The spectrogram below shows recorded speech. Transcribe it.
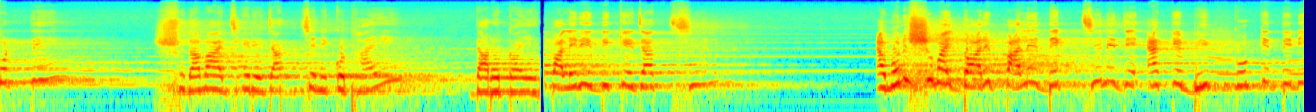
করতে সুদামা আজকের যাচ্ছেন কোথায়? দ্বারকায় পালের দিকে যাচ্ছেন। এমন সময় দ্বারে পালে দেখছেন যে একে ভিক্ষুককে তিনি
